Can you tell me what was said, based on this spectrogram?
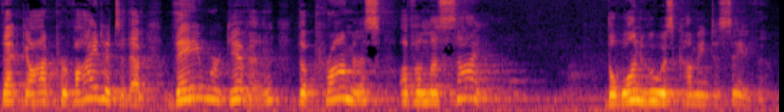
that God provided to them. They were given the promise of a Messiah, the one who was coming to save them.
